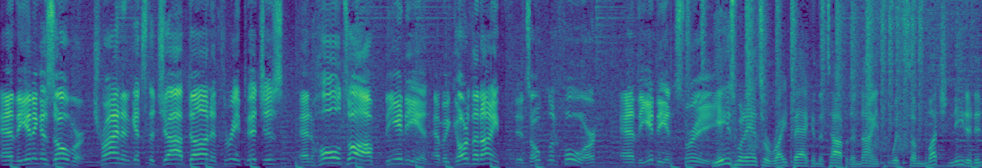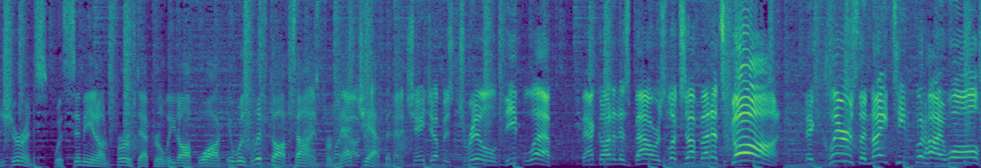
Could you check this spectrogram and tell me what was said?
and the inning is over. Treinen gets the job done in three pitches and holds off the Indian. And we go to the ninth. It's Oakland four and the Indians three. The A's would answer right back in the top of the ninth with some much needed insurance. With Semien on first after a leadoff walk, it was liftoff time for One Matt out, Chapman. And a changeup is drilled deep left. Back on it as Bauers looks up and it's gone. It clears the 19 foot high wall.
